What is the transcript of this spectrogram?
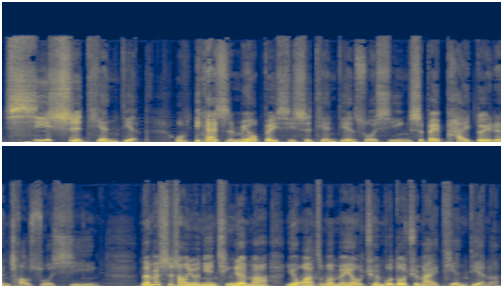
西式甜点。我一开始没有被西式甜点所吸引，是被排队人潮所吸引。南门市场有年轻人吗？有啊，怎么没有？全部都去买甜点了，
